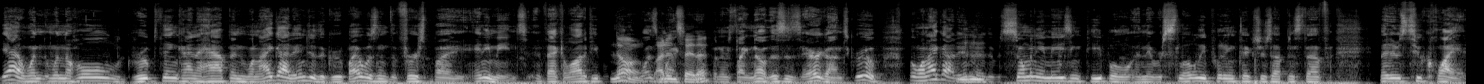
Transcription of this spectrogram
yeah, when when the whole group thing kind of happened, when I got into the group, I wasn't the first by any means. In fact, a lot of people No, I didn't say that. But it was like, no, this is Aragon's group. But when I got in there, there were so many amazing people, and they were slowly putting pictures up and stuff. But it was too quiet,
